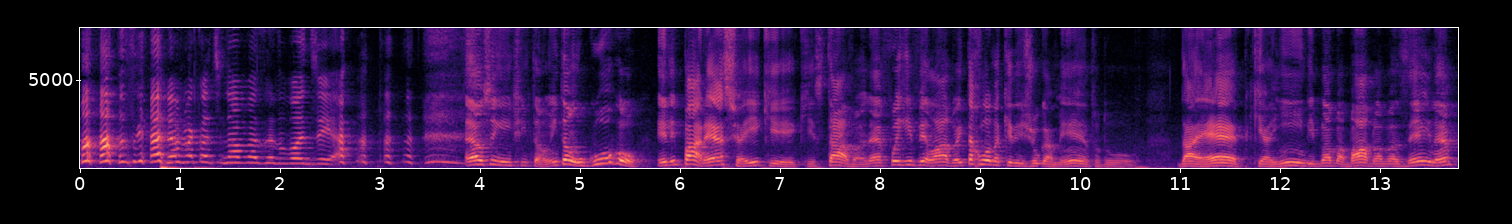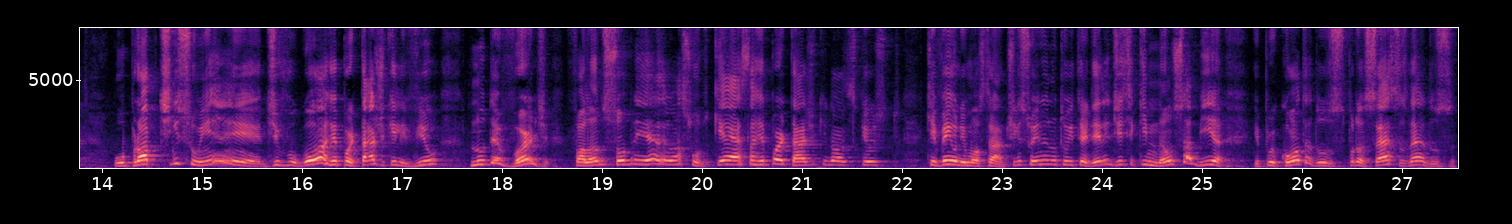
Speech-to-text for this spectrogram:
máscara pra continuar fazendo bom dia? É o seguinte, então. Então, o Google, ele parece aí que, que estava, né? Foi revelado. Aí tá rolando aquele julgamento do, da Epic ainda e blá blá blá blá blá, blá né? O próprio Tim Sweeney divulgou a reportagem que ele viu no The Verge, falando sobre o assunto, que é essa reportagem que nós que eu que venho lhe mostrar. O Tim Sweeney no Twitter dele disse que não sabia. E por conta dos processos, né, dos,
